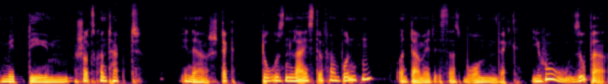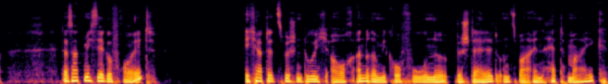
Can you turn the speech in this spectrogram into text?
mit dem Schutzkontakt in der Steckdosenleiste verbunden und damit ist das Brummen weg. Juhu, super. Das hat mich sehr gefreut. Ich hatte zwischendurch auch andere Mikrofone bestellt und zwar ein Head-Mic,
